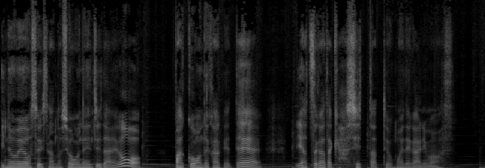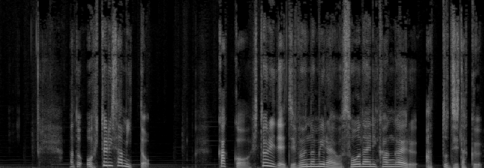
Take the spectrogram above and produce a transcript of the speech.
井上陽水さんの少年時代を爆音でかけて八ヶ岳走ったっていう思い出があります。あとお一人サミット。かっこ一人で自分の未来を壮大に考えるアット自宅。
